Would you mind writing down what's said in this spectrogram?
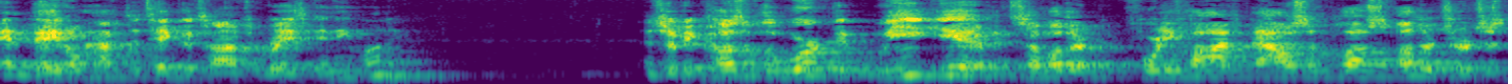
and they don't have to take the time to raise any money. And so because of the work that we give and some other 45,000 plus other churches,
